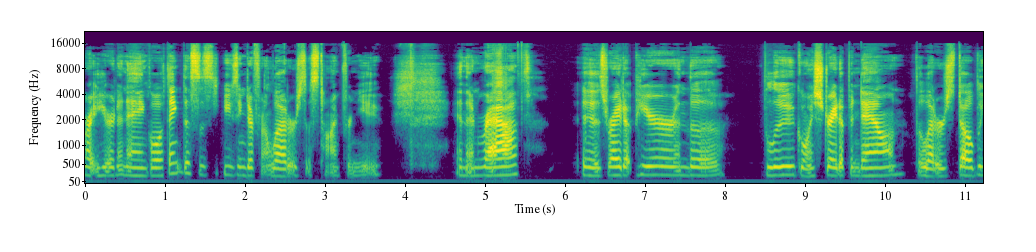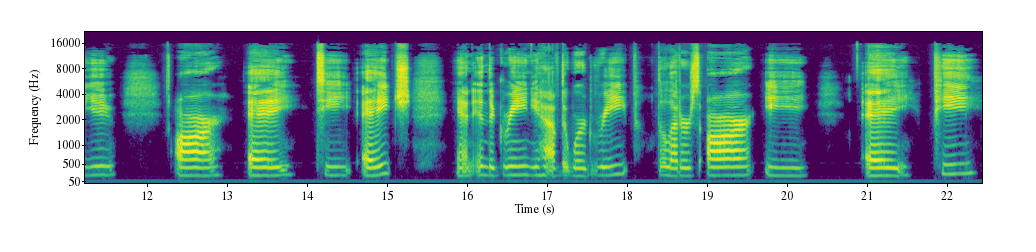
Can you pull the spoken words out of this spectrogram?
right here at an angle. I think this is using different letters this time for new. And then wrath is right up here in the blue going straight up and down. The letters W, R, A, T, H. And in the green you have the word reap. The letters R, E, A, P,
